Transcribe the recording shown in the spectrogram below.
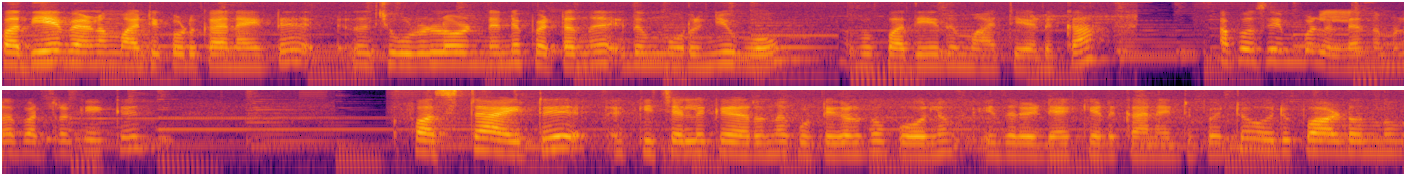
പതിയെ വേണം മാറ്റി കൊടുക്കാനായിട്ട്. ഇത് ചൂടുള്ളതുകൊണ്ട് തന്നെ പെട്ടെന്ന് ഇത് മുറിഞ്ഞു പോവും. അപ്പോൾ പതിയെ ഇത് മാറ്റിയെടുക്കാം. അപ്പോൾ സിമ്പിളല്ലേ? നമ്മുടെ ബട്ടർ കേക്ക് ഫസ്റ്റായിട്ട് കിച്ചണിൽ കയറുന്ന കുട്ടികൾക്ക് പോലും ഇത് റെഡിയാക്കി എടുക്കാനായിട്ട് പറ്റും. ഒരുപാടൊന്നും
